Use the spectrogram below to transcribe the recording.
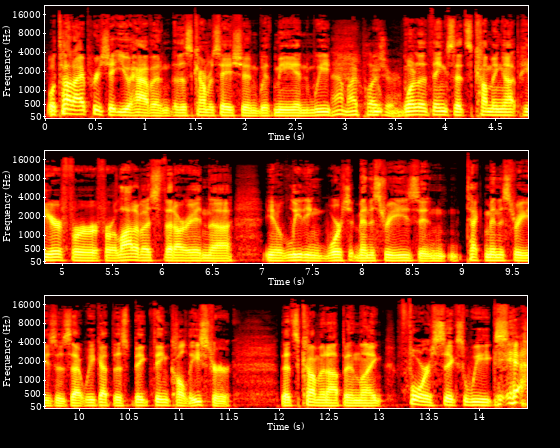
Well, Todd, I appreciate you having this conversation with me, and we. Yeah, my pleasure. One of the things that's coming up here for for a lot of us that are in, uh, you know, leading worship ministries and tech ministries is that we got this big thing called Easter that's coming up in like four or six weeks. Yeah.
